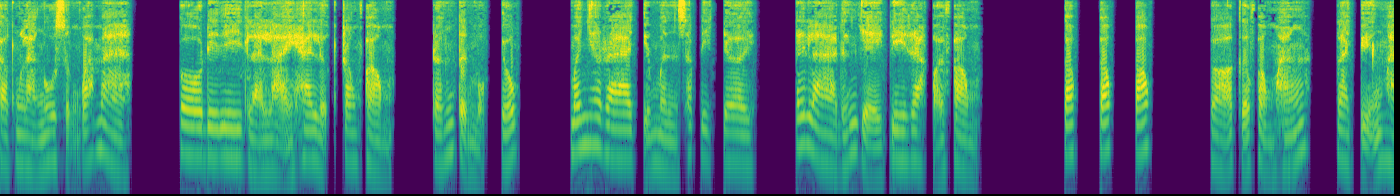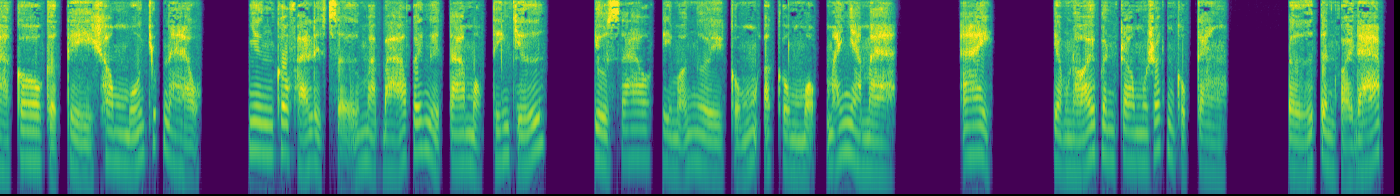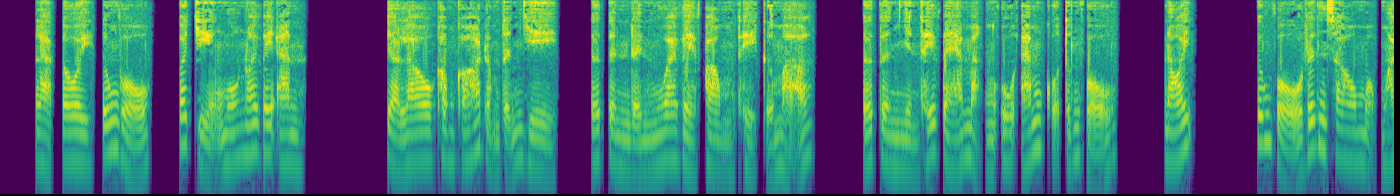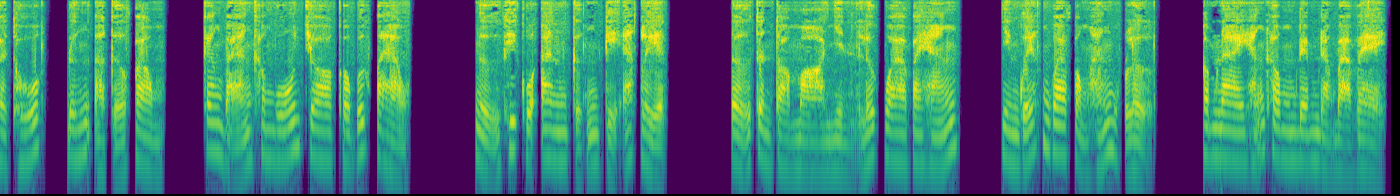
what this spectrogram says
Thật là ngu xuẩn quá mà. Cô đi đi lại lại hai lượt trong phòng, trấn tĩnh một chút, mới nhớ ra chuyện mình sắp đi chơi, thế là đứng dậy đi ra khỏi phòng. Cốc, cốc, cốc, gõ cửa phòng hắn là chuyện mà cô cực kỳ không muốn chút nào, nhưng cô phải lịch sự mà báo với người ta một tiếng chứ. Dù sao thì mọi người cũng ở cùng một mái nhà mà. Ai? Giọng nói bên trong rất cục cằn. Tử tình vội đáp, là tôi, Tuấn Vũ, có chuyện muốn nói với anh. Chờ lâu không có động tĩnh gì, tử tình định quay về phòng thì cửa mở. Tử tình nhìn thấy vẻ mặt u ám của Tuấn Vũ, nói, Tuấn Vũ rít sâu một hơi thuốc, đứng ở cửa phòng, căn bản không muốn cho cô bước vào. Ngữ khí của anh cực kỳ ác liệt. Tử tình tò mò nhìn lướt qua vai hắn, nhìn quét qua phòng hắn một lượt. Hôm nay hắn không đem đàn bà về.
